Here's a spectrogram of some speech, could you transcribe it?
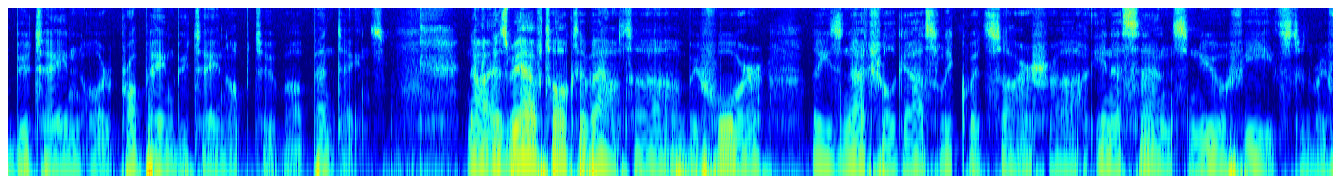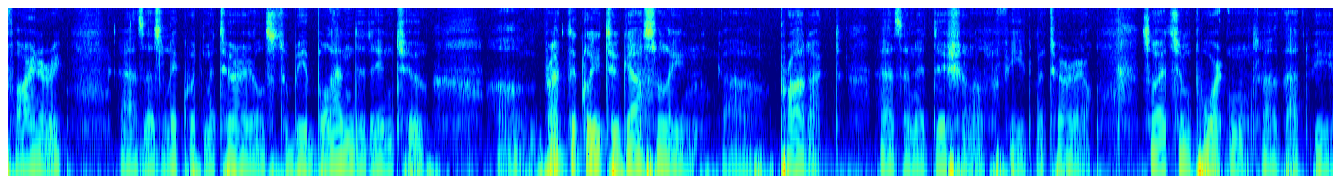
butane or propane butane up to uh, pentanes. Now, as we have talked about uh, before, these natural gas liquids are, uh, in a sense, new feeds to the refinery as, as liquid materials to be blended into uh, practically to gasoline product as an additional feed material. So it's important uh, that we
